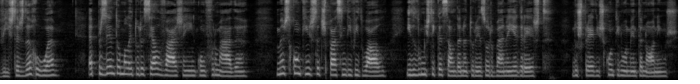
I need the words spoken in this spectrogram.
Vistas da rua, apresenta uma leitura selvagem e inconformada, mas de conquista de espaço individual e de domesticação da natureza urbana e agreste, dos prédios continuamente anónimos,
